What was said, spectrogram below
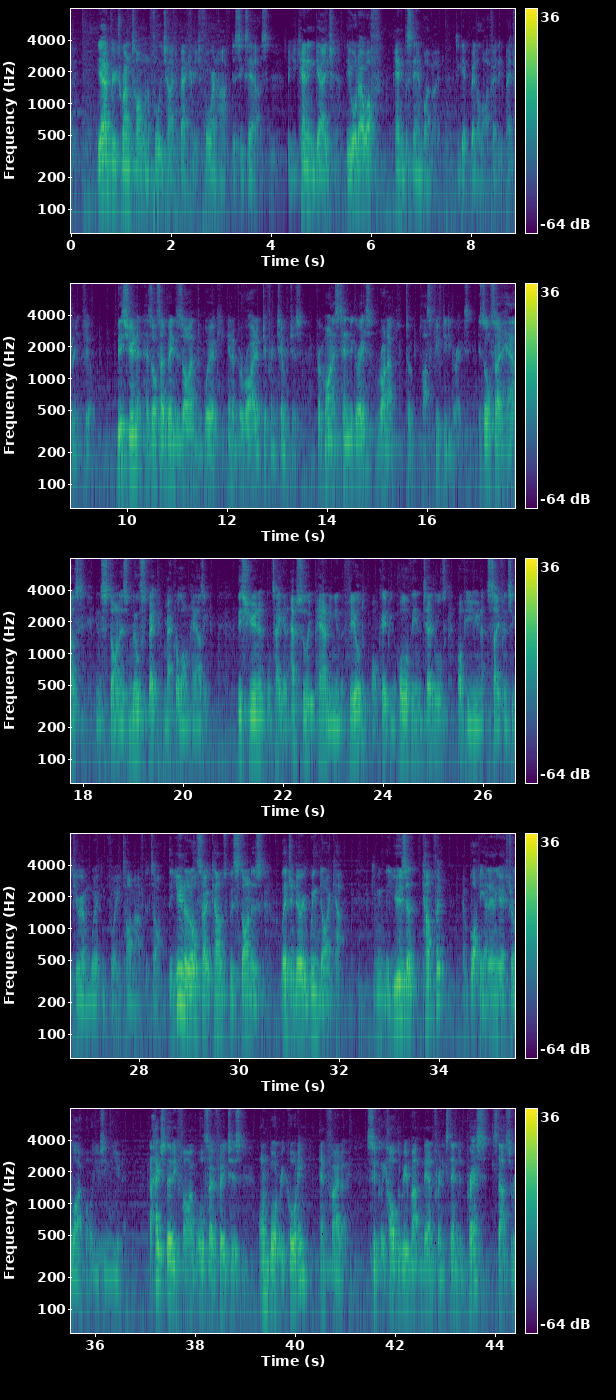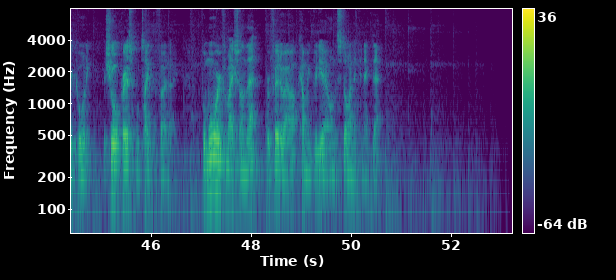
The average run time on a fully charged battery is four and a half to six hours, but you can engage the auto off and the standby mode to get better life out of your battery in the field. This unit has also been designed to work in a variety of different temperatures, from minus 10 degrees right up to plus 50 degrees. It's also housed in Steiner's mil-spec Makrolon housing. This unit will take an absolute pounding in the field while keeping all of the integrals of your unit safe and secure and working for you time after time. The unit also comes with Steiner's legendary winged eye cup, giving the user comfort and blocking out any extra light while using the unit. The H35 also features onboard recording and photo, Simply hold the rear button down for an extended press, starts the recording. A short press will take the photo. For more information on that, refer to our upcoming video on the Steiner Connect app.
